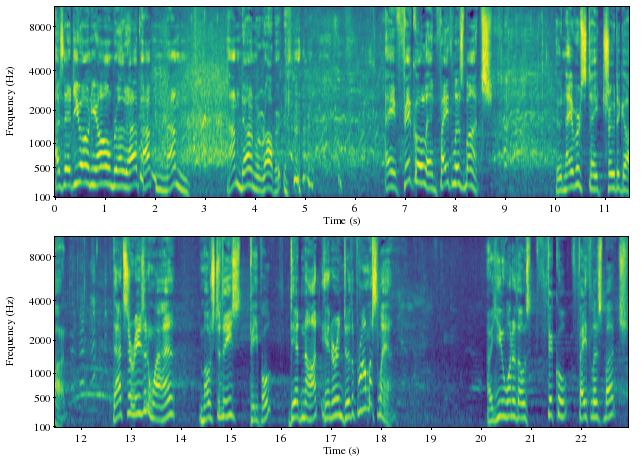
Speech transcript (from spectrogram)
I said, You on your own, brother. I'm, I'm, I'm, I'm done with Robert. a fickle and faithless bunch who never stayed true to God. That's the reason why most of these people did not enter into the promised land. Are you one of those fickle, faithless bunch?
